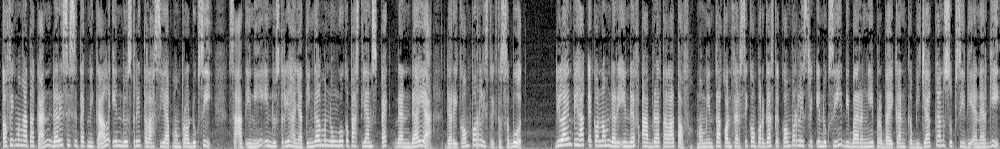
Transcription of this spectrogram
Taufik mengatakan dari sisi teknikal industri telah siap memproduksi. Saat ini industri hanya tinggal menunggu kepastian spek dan daya dari kompor listrik tersebut. Di lain pihak, ekonom dari Indef Abra Talatov meminta konversi kompor gas ke kompor listrik induksi dibarengi perbaikan kebijakan subsidi energi.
